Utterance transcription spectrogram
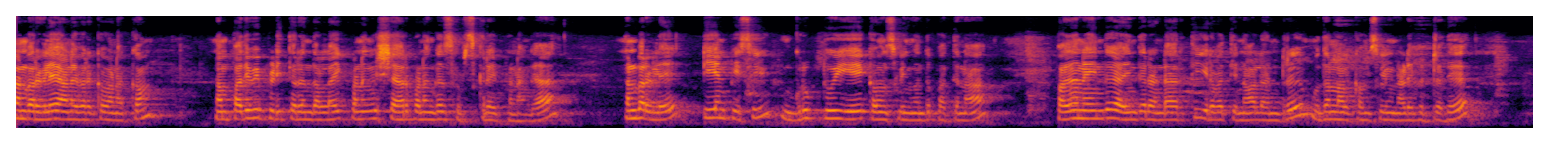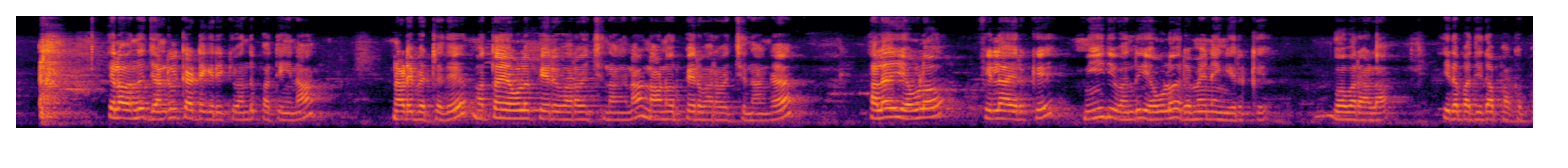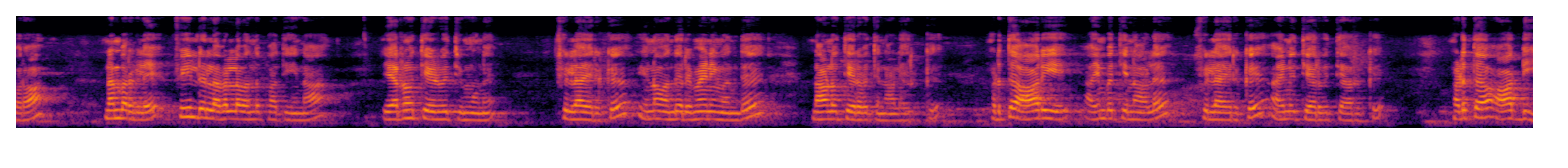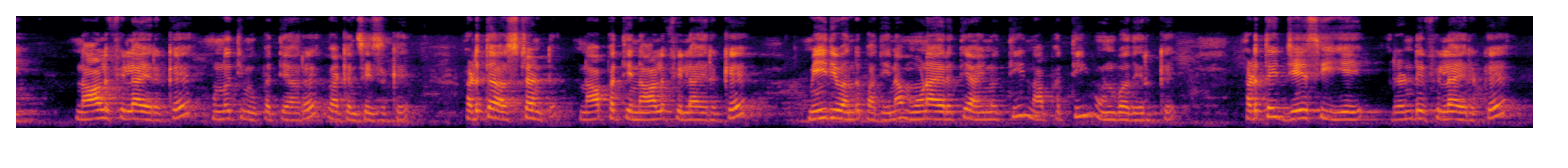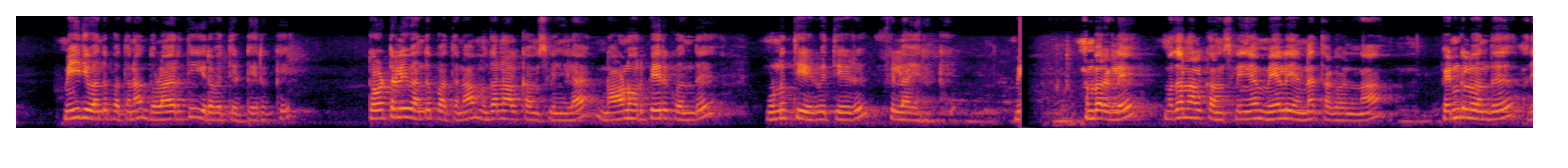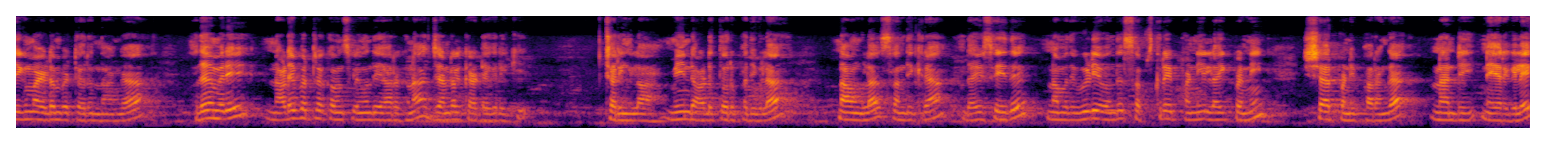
நண்பர்களே அனைவருக்கும் வணக்கம். நம் பதிவு பிடித்திருந்தால் லைக் பண்ணுங்கள் ஷேர் பண்ணுங்கள் சப்ஸ்கிரைப் பண்ணுங்கள் நண்பர்களே TNPSC group two A counselling வந்து பார்த்தீங்கன்னா பதினைந்து ஐந்து ரெண்டாயிரத்தி இருபத்தி நாலு அன்று முதல் நாள் கவுன்சிலிங் நடைபெற்றது. இதில் வந்து ஜென்ரல் கேட்டகரிக்கு வந்து பார்த்திங்கன்னா நடைபெற்றது. மொத்தம் எவ்வளோ பேர் வர வச்சுருந்தாங்கன்னா நானூறு பேர் வர வச்சுருந்தாங்க. அதில் எவ்வளோ ஃபில் ஆகிருக்கு மீதி வந்து எவ்வளோ ரிமைனிங் இருக்குது ஓவராலாக இதை பற்றி தான் பார்க்க போகிறோம் நண்பர்களே ஃபீல்டு லெவலில் வந்து பார்த்தீங்கன்னா இரநூத்தி எழுபத்தி மூணு ஃபில்லாக இருக்குது இன்னும் வந்து ரிமைனிங் வந்து நானூற்றி இருபத்தி நாலு இருக்குது அடுத்து ஆறு ஐம்பத்தி நாலு ஃபில்லாக இருக்குது ஐநூற்றி அறுபத்தி ஆறு இருக்குது அடுத்து ஆர்டி நாலு ஃபில்லாக இருக்குது முந்நூற்றி முப்பத்தி ஆறு வேக்கன்சிஸுக்கு அடுத்து அஸ்டண்ட் நாற்பத்தி நாலு ஃபில்லாக இருக்குது மீதி வந்து பார்த்திங்கன்னா மூணாயிரத்தி ஐநூற்றி நாற்பத்தி ஒன்பது இருக்குது அடுத்து ஜேசிஏ ரெண்டு ஃபில் ஆகிருக்கு மீதி வந்து பார்த்தோன்னா தொள்ளாயிரத்தி இருபத்தெட்டு இருக்குது டோட்டலி வந்து பார்த்தோன்னா முதல் நாள் கவுன்சிலிங்கில் நானூறு பேருக்கு வந்து முந்நூற்றி எழுபத்தி ஏழு ஃபில் ஆகிருக்கு நண்பர்களே முதல் நாள் கவுன்சிலிங்கை மேலும் என்ன தகவல்னால் பெண்கள் வந்து அதிகமாக இடம்பெற்று இருந்தாங்க. அதேமாரி நடைபெற்ற கவுன்சிலிங் வந்து யாருக்குன்னா ஜென்ரல் கேட்டகரிக்கு சரிங்களா? மீண்டும் அடுத்த ஒரு பதிவில் நான் உங்களை சந்திக்கிறேன். தயவுசெய்து நமது வீடியோ வந்து சப்ஸ்கிரைப் பண்ணி லைக் பண்ணி ஷேர் பண்ணி பாருங்கள் நன்றி நேயர்களே.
